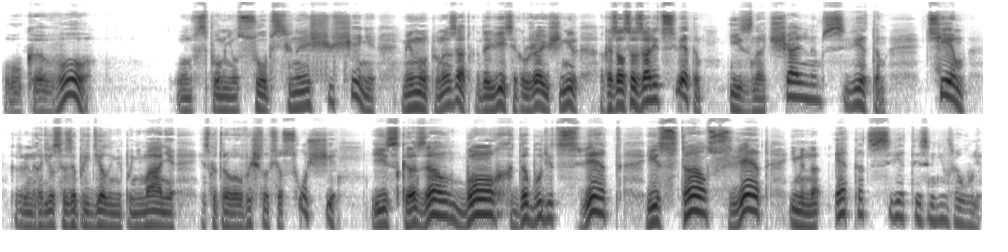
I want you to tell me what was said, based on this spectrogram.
У кого? Он вспомнил собственные ощущения минуту назад, когда весь окружающий мир оказался залит светом — изначальным светом, тем, который находился за пределами понимания, из которого вышло все сущее, и сказал Бог, да будет свет, и стал свет. Именно этот свет изменил Рауля.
